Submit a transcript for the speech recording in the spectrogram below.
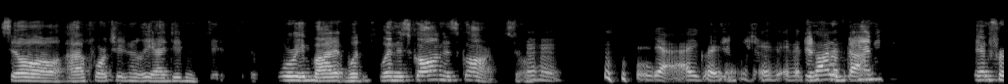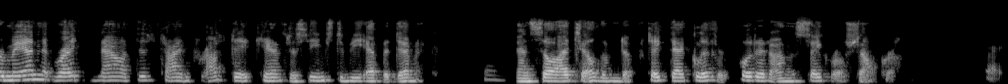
So uh, fortunately, I didn't worry about it. When, when it's gone, it's gone. So, mm-hmm. yeah, I agree. If, if it's gone, it's gone. And for men, right now at this time, prostate cancer seems to be epidemic. And so I tell them to take that glyph and put it on the sacral chakra. Right.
